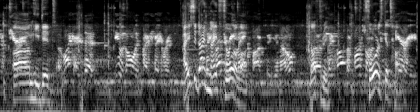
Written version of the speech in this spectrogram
just curious. Um, he did. like I said, he was always my favorite. I used to die They night four a lot. Foxy, you know? Not Uh, three. They thought the first one Four gets hard.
